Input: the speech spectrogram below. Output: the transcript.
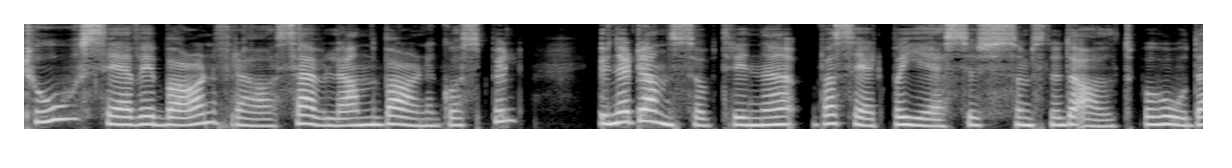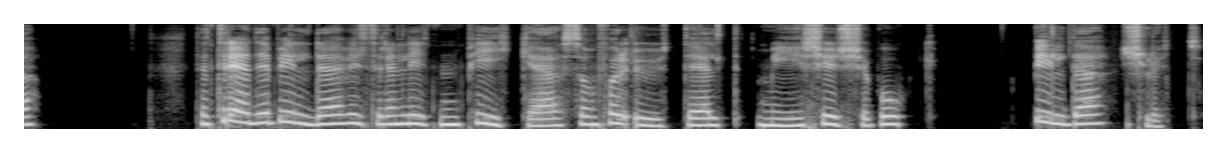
to ser vi barn fra Sauland barnegospel under danseopptrinnet basert på Jesus som snudde alt på hodet. Det tredje bildet viser en liten pike som får utdelt My kyrkjebok. Bilde slutt.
